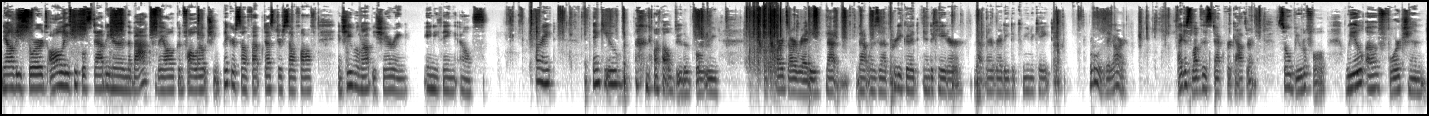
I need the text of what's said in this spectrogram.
Now these swords, all these people stabbing her in the back, they all can fall out. She can pick herself up, dust herself off, and she will not be sharing anything else. All right. Thank you. no, I'll do the full read. The cards are ready. That that was a pretty good indicator that they're ready to communicate. Oh, they are. I just love this deck for Catherine. So beautiful. Wheel of Fortune.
